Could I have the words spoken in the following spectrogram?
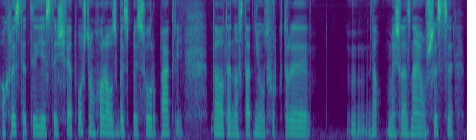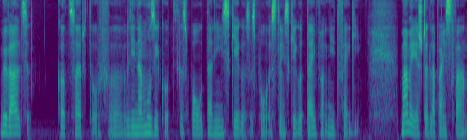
o Chryste Ty jesteś światłością, chorał z wyspy Sur Pakri. To ten ostatni utwór, który mm, no, myślę znają wszyscy bywalcy koncertów e, Lina Muziku, zespołu talińskiego, zespołu estońskiego Taiwo Nitwegi. Mamy jeszcze dla Państwa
